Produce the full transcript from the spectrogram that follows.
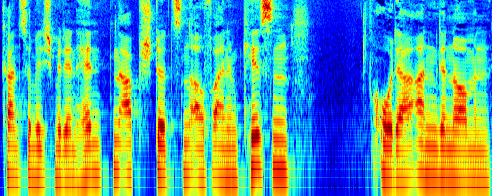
kannst du dich mit den Händen abstützen auf einem Kissen. Oder angenommen,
